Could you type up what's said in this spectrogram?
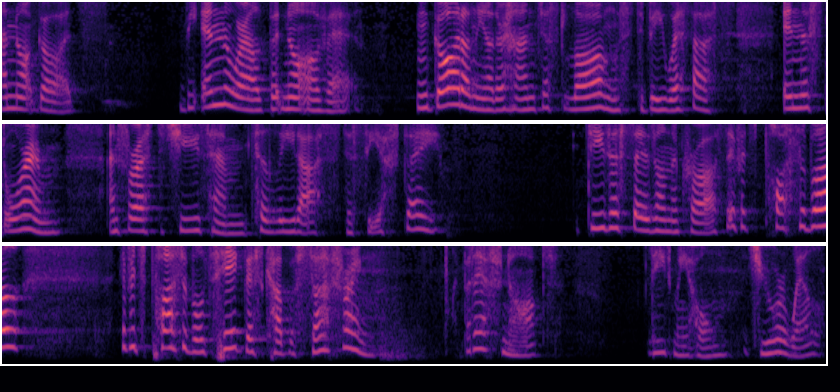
and not God's. Be in the world, but not of it. And God, on the other hand, just longs to be with us in the storm and for us to choose Him to lead us to safety. Jesus says on the cross, if it's possible, if it's possible, take this cup of suffering. But if not, lead me home. It's your will.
